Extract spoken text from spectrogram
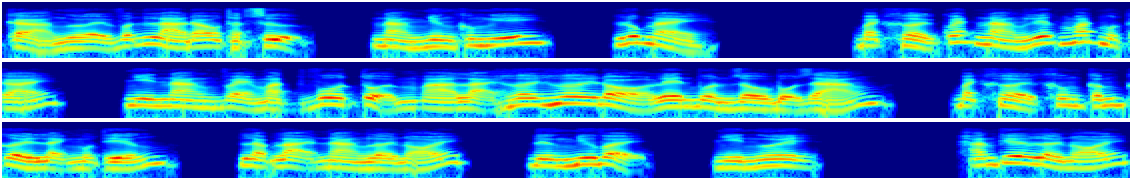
cả người vẫn là đau thật sự, nàng nhưng không nghĩ, lúc này. Bạch khởi quét nàng liếc mắt một cái, nhìn nàng vẻ mặt vô tội mà lại hơi hơi đỏ lên buồn rầu bộ dáng, bạch khởi không cấm cười lạnh một tiếng, lặp lại nàng lời nói, đừng như vậy, nhìn ngươi. Hắn kia lời nói,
